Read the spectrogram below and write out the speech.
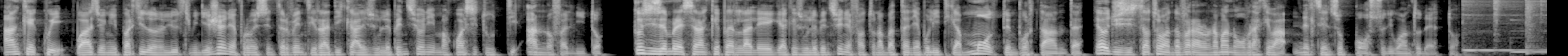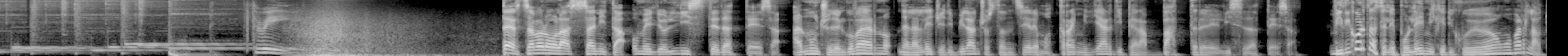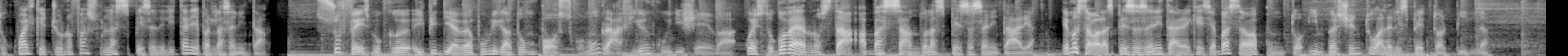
Anche qui quasi ogni partito negli ultimi dieci anni ha promesso interventi radicali sulle pensioni, ma quasi tutti hanno fallito. Così sembra essere anche per la Lega, che sulle pensioni ha fatto una battaglia politica molto importante e oggi si sta trovando a varare una manovra che va nel senso opposto di quanto detto. 3. Terza parola, sanità, o meglio liste d'attesa. Annuncio del governo, nella legge di bilancio stanzieremo 3 miliardi per abbattere le liste d'attesa. Vi ricordate le polemiche di cui avevamo parlato qualche giorno fa sulla spesa dell'Italia per la sanità? Su Facebook il PD aveva pubblicato un post con un grafico in cui diceva questo governo sta abbassando la spesa sanitaria e mostrava la spesa sanitaria che si abbassava appunto in percentuale rispetto al PIL.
